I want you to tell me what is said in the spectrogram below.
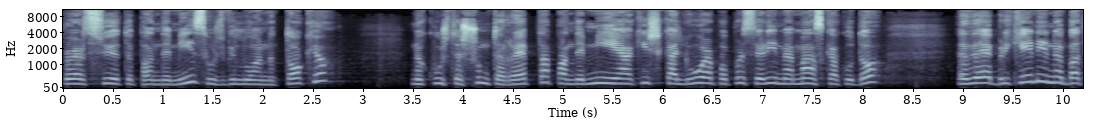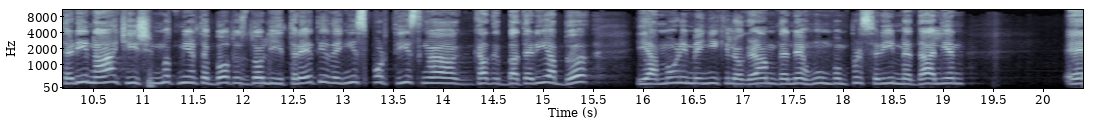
për arsye të pandemisë, u zhvilluan në Tokio, në kushte shumë të rrepta, pandemia kishte kaluar, po përsëri me maska kudo, Dhe Brikeni në baterinë A që ishin më të mirët e botës doli i treti dhe një sportist nga bateria B ia mori me një kilogram dhe ne humbëm përsëri medaljen e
